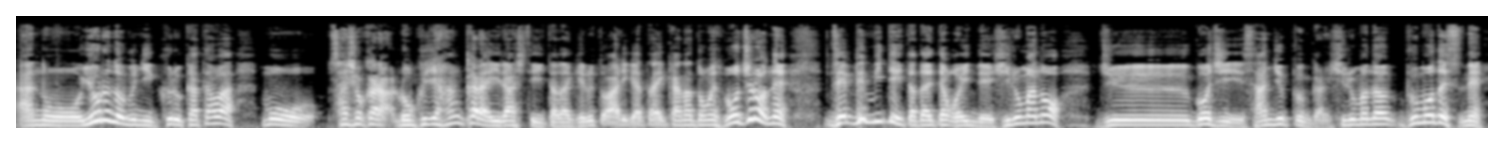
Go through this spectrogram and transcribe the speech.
あの、夜の部に来る方は、もう最初から6時半からいらしていただけるとありがたいかなと思います。もちろんね、前編見ていただいた方がいいんで、昼間の15時30分から昼間の部もですね、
